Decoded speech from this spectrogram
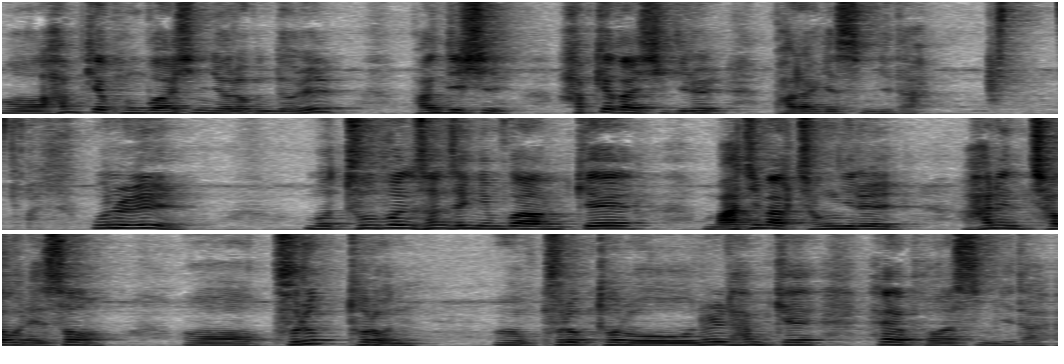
어, 함께 공부하신 여러분들 반드시 합격하시기를 바라겠습니다. 오늘 뭐 두 분 선생님과 함께 마지막 정리를 하는 차원에서 어, 그룹 토론, 어, 그룹 토론을 함께 해 보았습니다.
